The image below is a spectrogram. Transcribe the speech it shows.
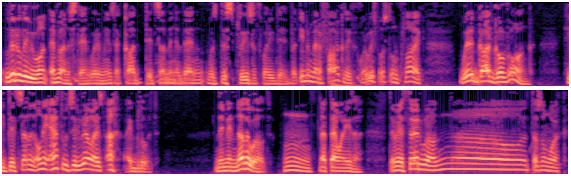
literally, we won't ever understand what it means that God did something and then was displeased with what he did. But even metaphorically, what are we supposed to imply? Where did God go wrong? He did something. Only afterwards did he realize, ah, I blew it. And they made another world. Hmm, not that one either. Made a third world. No, it doesn't work.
